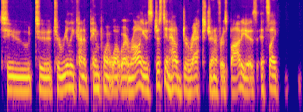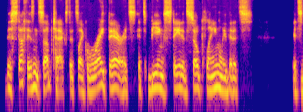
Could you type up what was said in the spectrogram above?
to to to really kind of pinpoint what went wrong is just in how direct Jennifer's body is. It's like this stuff isn't subtext. It's like right there. It's it's being stated so plainly that it's it's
